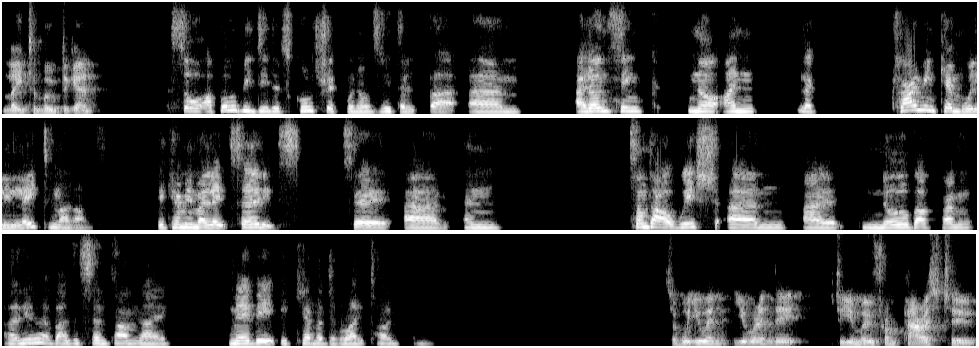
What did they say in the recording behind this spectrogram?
later moved again? So I probably did a school trip when I was little, but um I don't think no, I'm like climbing came really late in my life. It came in my late 30s. So um and sometimes I wish um I know about climbing earlier, but at the same time, like maybe it came at the right time for me. So were you in? You were in the. So you moved from Paris to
